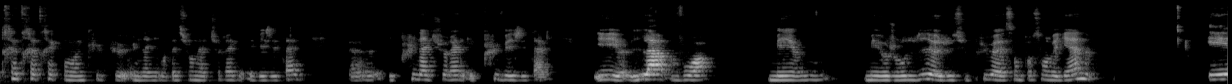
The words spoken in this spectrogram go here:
très très très convaincue qu'une alimentation naturelle et végétale est plus naturelle et plus végétale et la voie. Mais, mais aujourd'hui, je suis plus à 100% végane. Et,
